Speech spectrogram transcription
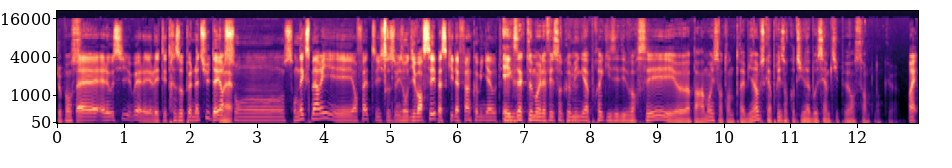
je pense. Bah, elle est aussi, ouais, elle, a- elle a été très open là-dessus. D'ailleurs, Ouais. son, son ex-mari, et en fait, ils, se- ils ont divorcé parce qu'il a fait un coming out. Exactement, il a fait son Mm. coming après qu'ils aient divorcé et euh, apparemment ils s'entendent très bien parce qu'après ils ont continué à bosser un petit peu ensemble. Donc euh, Ouais,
